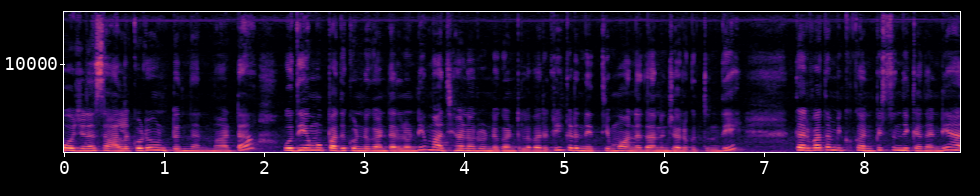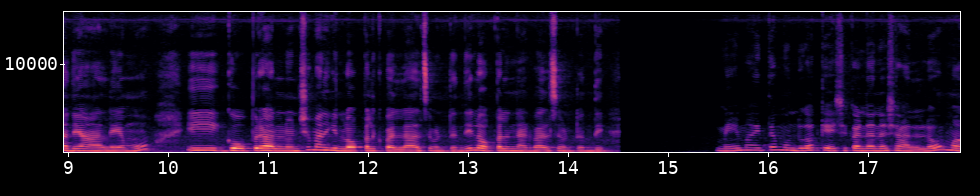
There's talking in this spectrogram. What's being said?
భోజనశాల కూడా ఉంటుందన్నమాట. ఉదయం పదకొండు గంటల నుండి మధ్యాహ్నం రెండు గంటల వరకు ఇక్కడ నిత్యము అన్నదానం జరుగుతుంది. తర్వాత మీకు కనిపిస్తుంది కదండి అదే ఆలయము. ఈ గోపురాల నుంచి మనకి లోపలికి వెళ్ళాల్సి ఉంటుంది. లోపల నడవాల్సి ఉంటుంది. మేమైతే ముందుగా కేశఖండనశాలలో మా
